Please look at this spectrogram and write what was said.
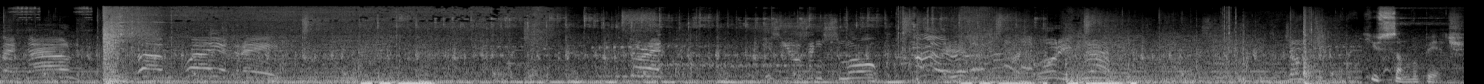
down! Come quietly! He's using smoke! Bloody crap! Jump! You son of a bitch.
